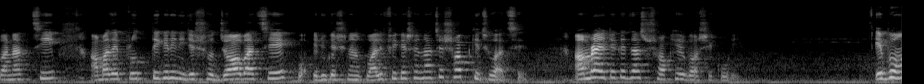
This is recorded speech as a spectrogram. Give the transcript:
বানাচ্ছি আমাদের প্রত্যেকেরই নিজস্ব জব আছে এডুকেশনাল কোয়ালিফিকেশন আছে সব কিছু আছে। আমরা এটাকে জাস্ট শখের বসে করি। এবং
